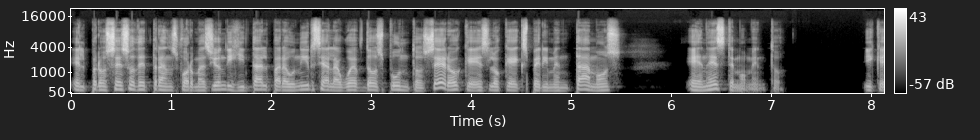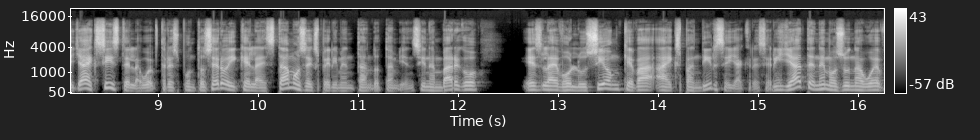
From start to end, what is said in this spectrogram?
el proceso de transformación digital para unirse a la web 2.0, que es lo que experimentamos en este momento? Y que ya existe la web 3.0 y que la estamos experimentando también. Sin embargo, es la evolución que va a expandirse y a crecer. Y ya tenemos una web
